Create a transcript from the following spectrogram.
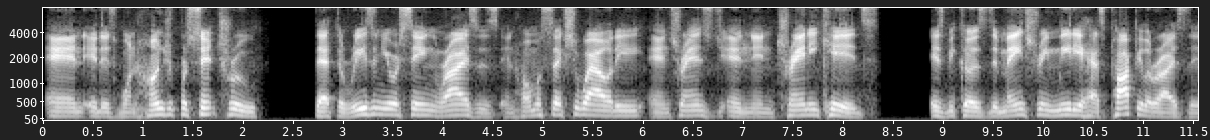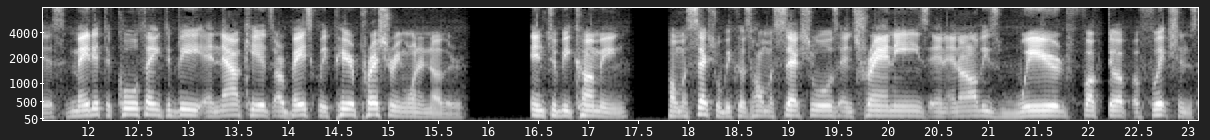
and it is 100% true that the reason you are seeing rises in homosexuality and trans and, and tranny kids is because the mainstream media has popularized this, made it the cool thing to be, and now kids are basically peer pressuring one another into becoming homosexual because homosexuals and trannies and, and all these weird, fucked up afflictions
